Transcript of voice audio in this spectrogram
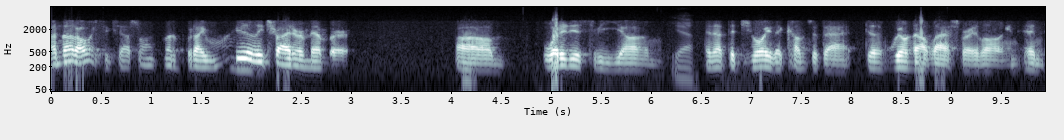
I'm not always successful, but but I really try to remember um, what it is to be young, Yeah. and that the joy that comes with that will not last very long. And, and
